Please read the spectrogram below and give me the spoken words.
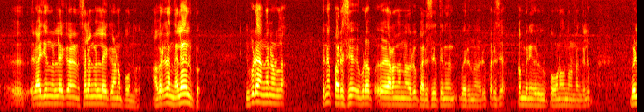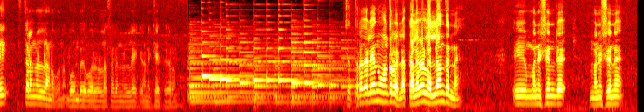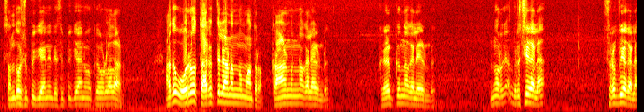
രാജ്യങ്ങളിലേക്കാണ് സ്ഥലങ്ങളിലേക്കാണ് പോകുന്നത്. അവരുടെ നിലനിൽപ്പ്. ഇവിടെ അങ്ങനെയുള്ള പിന്നെ പരസ്യ ഇവിടെ ഇറങ്ങുന്നവർ പരസ്യത്തിന് വരുന്നവർ പരസ്യ കമ്പനികളിൽ പോകണമെന്നുണ്ടെങ്കിലും വെളി സ്ഥലങ്ങളിലാണ് പോകുന്നത്. ബോംബെ പോലുള്ള സ്ഥലങ്ങളിലേക്കാണ് ചേക്കേറുന്നത് ചിത്രകലയെന്ന് മാത്രമല്ല കലകളെല്ലാം തന്നെ ഈ മനുഷ്യന്റെ മനുഷ്യനെ സന്തോഷിപ്പിക്കാനും രസിപ്പിക്കാനും ഒക്കെ ഉള്ളതാണ്. അത് ഓരോ തരത്തിലാണെന്ന് മാത്രം. കാണുന്ന കലയുണ്ട് കേൾക്കുന്ന കലയുണ്ട്. എന്ന് പറഞ്ഞാൽ ദൃശ്യകല ശ്രവ്യകല.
